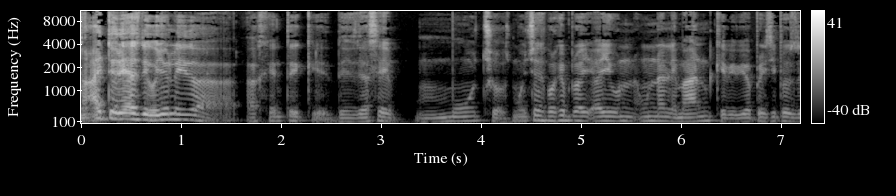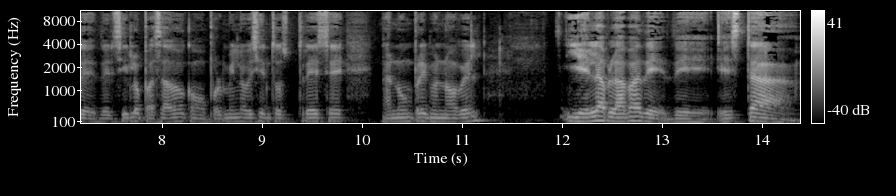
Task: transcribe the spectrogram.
Hay teorías, digo, yo he leído a, gente que desde hace muchos, muchos, por ejemplo, hay, hay un, un, alemán que vivió a principios de, del siglo pasado, como por 1913, ganó un premio Nobel, y él hablaba de, de esta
